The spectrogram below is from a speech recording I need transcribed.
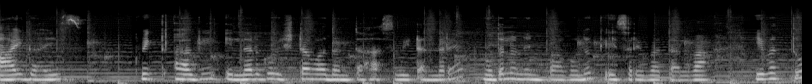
ಹಾಯ್ ಗೈಸ್ ಕ್ವಿಕ್ ಆಗಿ ಎಲ್ಲರಿಗೂ ಇಷ್ಟವಾದಂತಹ ಸ್ವೀಟ್ ಅಂದರೆ ಮೊದಲು ನೆನಪಾಗೋದು ಕೇಸರಿಬಾತ್ ಅಲ್ವಾ? ಇವತ್ತು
